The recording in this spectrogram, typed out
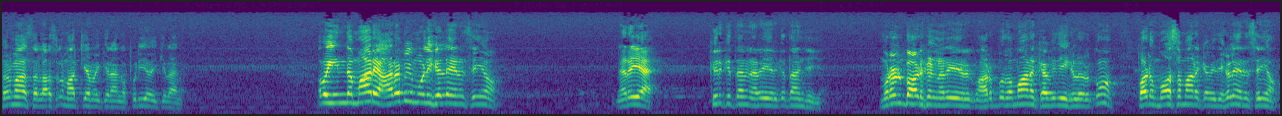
பெருமா சல்லாசலம் மாற்றி அமைக்கிறாங்க புரிய வைக்கிறாங்க. அப்போ இந்த மாதிரி அரபி மொழிகள்ல என்ன செய்யும்? நிறைய கிறுக்குத்தான் நிறைய இருக்கத்தான் செய்யும். முரண்பாடுகள் நிறைய இருக்கும். அற்புதமான கவிதைகள் இருக்கும். படு மோசமான கவிதைகள் என்ன செய்யும்?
